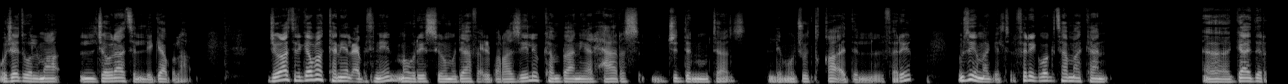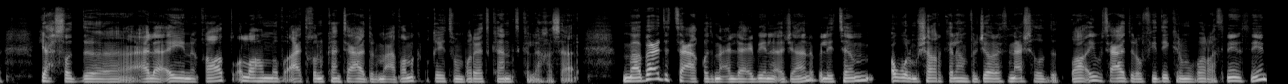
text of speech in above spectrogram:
وجدول ما الجولات اللي قبلها. الجولات اللي قبلها كان يلعب اثنين موريسيو المدافع البرازيلي وكامبانيا الحارس جدا ممتاز اللي موجود قائد الفريق وزي ما قلت الفريق وقتها ما كان آه، قادر يحصد آه، على أي نقاط اللهم أعتقد إنه كان تعادل مع ضمك بقية المباريات كانت كلها خسائر. ما بعد التعاقد مع اللاعبين الأجانب اللي تم أول مشاركة لهم في الجولة 12 ضد الطائي وتعادلوا في ذيك المباراة 2 2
